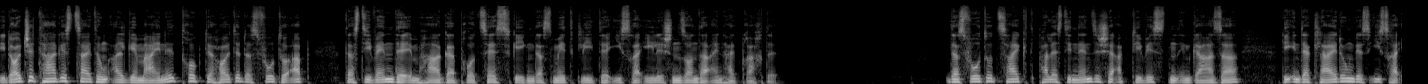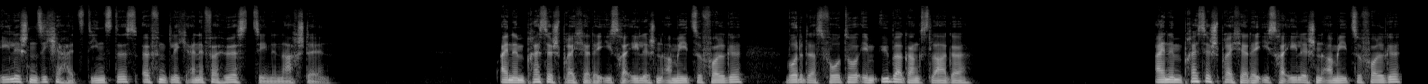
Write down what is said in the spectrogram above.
Die deutsche Tageszeitung Allgemeine druckte heute das Foto ab, das die Wende im Haager Prozess gegen das Mitglied der israelischen Sondereinheit brachte. Das Foto zeigt palästinensische Aktivisten in Gaza, die in der Kleidung des israelischen Sicherheitsdienstes öffentlich eine Verhörszene nachstellen. Einem Pressesprecher der israelischen Armee zufolge wurde das Foto im Übergangslager einem Pressesprecher der israelischen Armee zufolge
